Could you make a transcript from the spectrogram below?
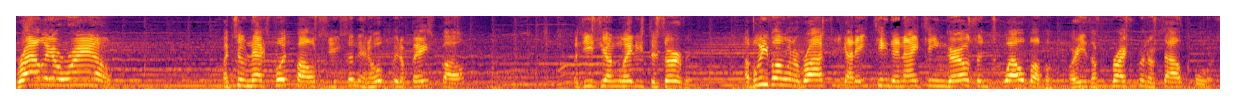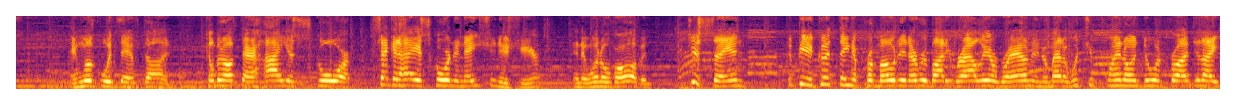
rally around until next football season and hopefully the baseball. But these young ladies deserve it. I believe on the roster you got 18 to 19 girls and 12 of them are either freshmen or sophomores. And look what they've done. Coming off their highest score, second highest score in the nation this year, and they went over Auburn. Just saying, it'd be a good thing to promote it, everybody rally around, and no matter what you plan on doing Friday night,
